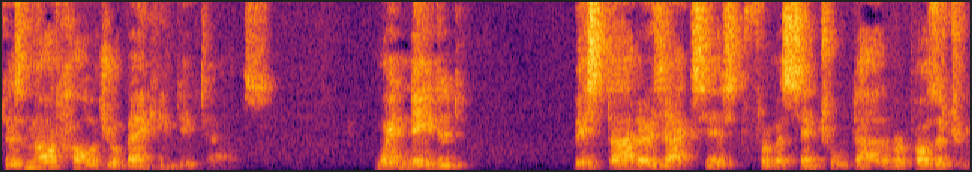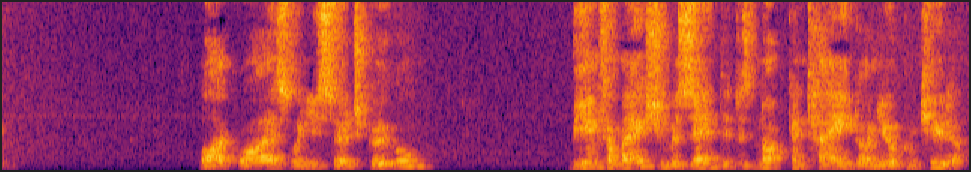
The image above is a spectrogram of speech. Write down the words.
does not hold your banking details. When needed, this data is accessed from a central data repository. Likewise, when you search Google, the information presented is not contained on your computer,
